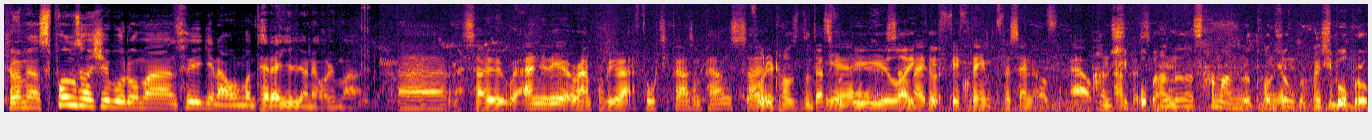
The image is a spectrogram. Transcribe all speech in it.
그러면 스폰서십으로만 수익이 나오는 건 대략 1년에 얼마? Uh, so we're annually around probably about 40,000 pounds. So 40,000, that yeah, would be so like maybe uh, 15% of our 한 our 15, business, 한 yeah. 4만 톤 정도, 한 15%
